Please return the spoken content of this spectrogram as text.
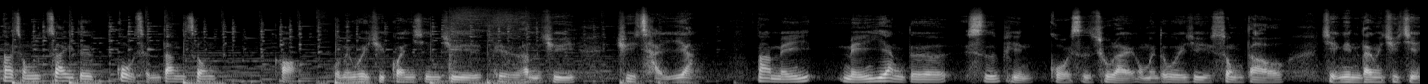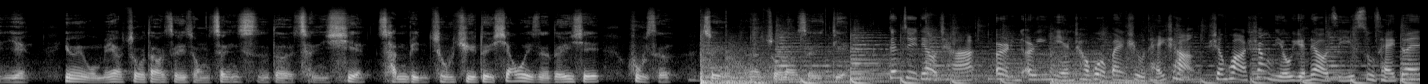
那从摘的过程当中，好，我们会去关心，去配合他们去去采样。那每每一样的食品果实出来，我们都会去送到检验单位去检验，因为我们要做到这种真实的呈现，产品出去对消费者的一些负责，所以我们要做到这一点。根据调查，二零二一年超过半数台厂深化上游原料及素材端，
